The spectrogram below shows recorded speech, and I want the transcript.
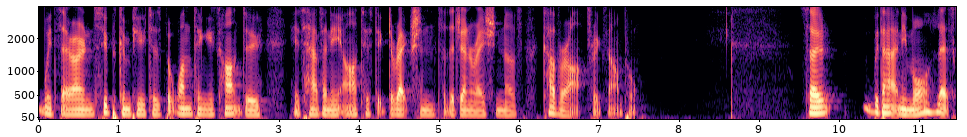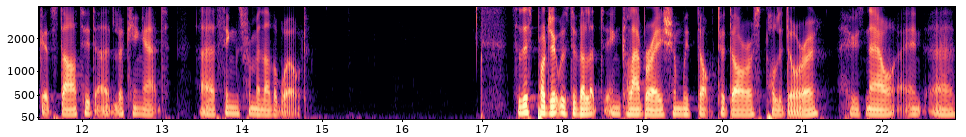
with their own supercomputers, but one thing you can't do is have any artistic direction for the generation of cover art, for example. So, without any more, let's get started at looking at uh, things from another world. So this project was developed in collaboration with Dr. Doros Polydorou, who's now in, uh,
